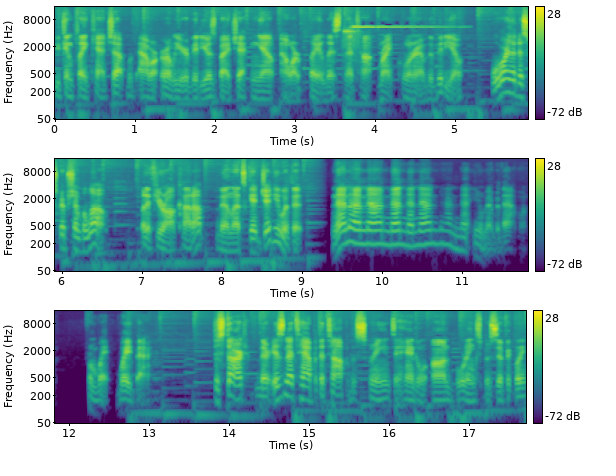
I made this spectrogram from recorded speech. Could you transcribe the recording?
You can play catch up with our earlier videos by checking out our playlist in the top right corner of the video or in the description below. But if you're all caught up, then let's get jiggy with it. Na na na na na na na na. You remember that one from way, way back. To start, there isn't a tab at the top of the screen to handle onboarding specifically.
